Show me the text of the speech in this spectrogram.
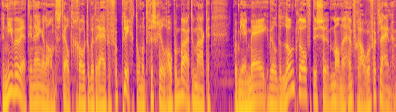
Een nieuwe wet in Engeland stelt grote bedrijven verplicht om het verschil openbaar te maken. Premier May wil de loonkloof tussen mannen en vrouwen verkleinen.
